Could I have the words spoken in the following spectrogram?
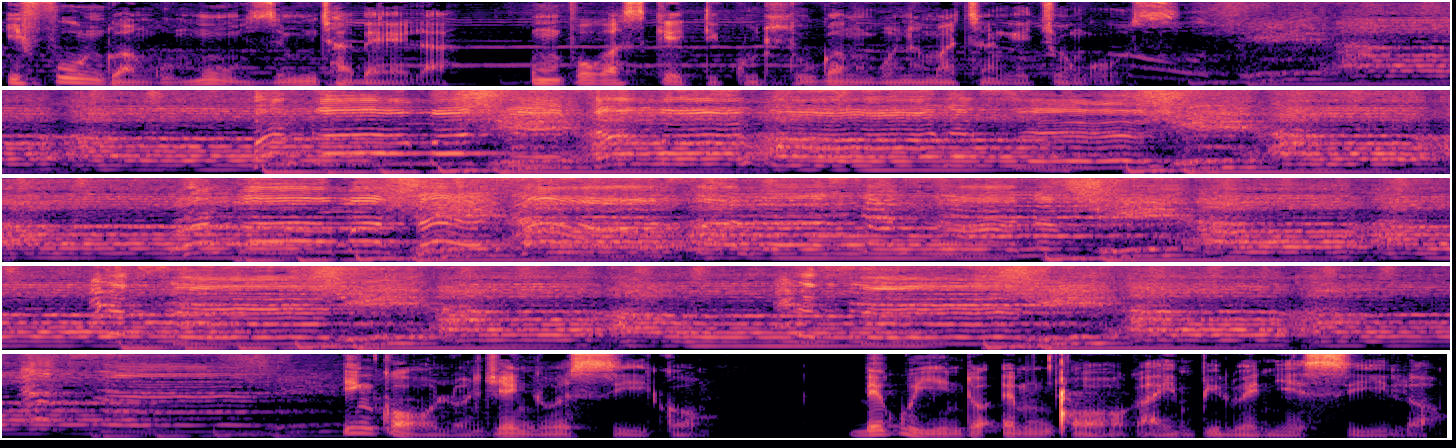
ifundwa ngumuzi mthabela umfoka skedi gudluka ngibona mathange ejongosi inkolo njengewesiko bekuyinto emqoka empilweni yesilo.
